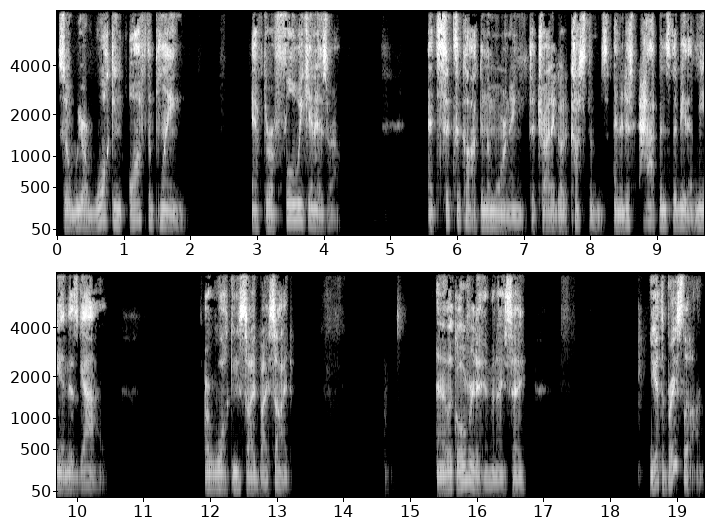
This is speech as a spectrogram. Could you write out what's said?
So we are walking off the plane after a full week in Israel at six o'clock in the morning to try to go to customs. And it just happens to be that me and this guy are walking side by side. And I look over to him and I say, you got the bracelet on.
